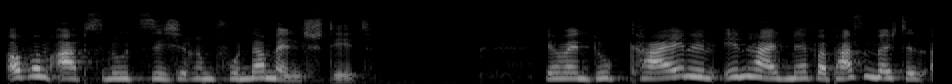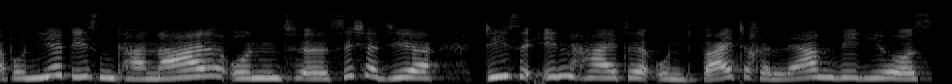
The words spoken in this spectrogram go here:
auf einem absolut sicheren Fundament steht. Ja, wenn du keinen Inhalt mehr verpassen möchtest, abonniere diesen Kanal und äh, sicher dir diese Inhalte und weitere Lernvideos.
